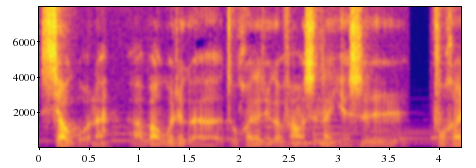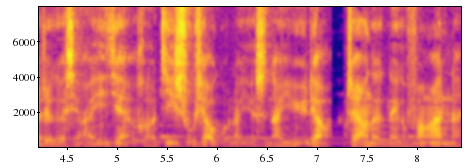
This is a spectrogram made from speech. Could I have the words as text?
效果呢啊，包括这个组合的这个方式呢，也是符合这个显而易见和技术效果呢，也是难以预料，这样的那个方案呢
